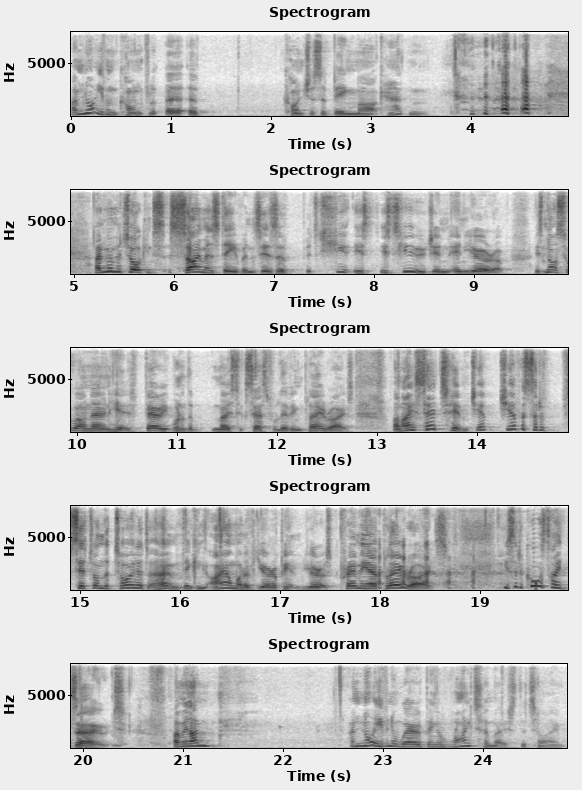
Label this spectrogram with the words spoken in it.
I'm not even confl- uh, uh, conscious of being Mark Haddon. I remember talking to Simon Stephens. is a is, is huge in, in Europe. He's not so well known here. He's very one of the most successful living playwrights. And I said to him, "Do you, ever, do you ever sort of sit on the toilet at home thinking I am one of European, Europe's premier playwrights?" he said, "Of course I don't. I mean, I'm I'm not even aware of being a writer most of the time.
